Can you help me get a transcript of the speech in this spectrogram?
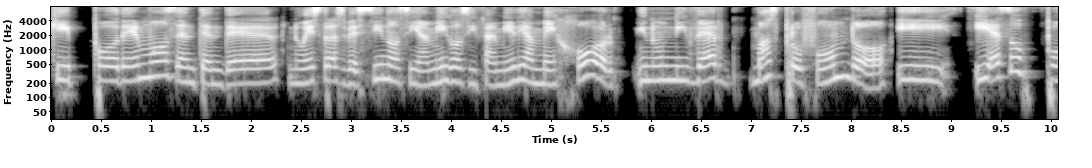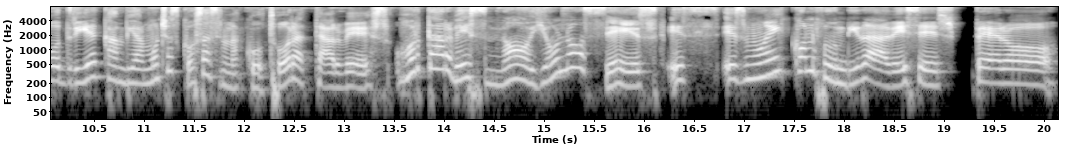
que podemos entender nuestros vecinos y amigos y familia mejor en un nivel más profundo y y eso podría cambiar muchas cosas en la cultura, tal vez, o tal vez no, yo no sé, es, es, muy confundida a veces, pero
